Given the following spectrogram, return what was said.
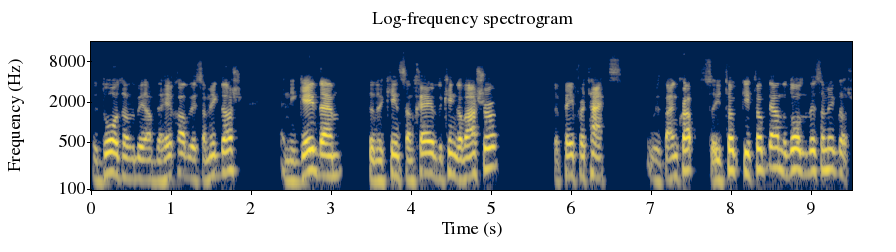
the doors of the of the Heichal Beis Hamikdash, and he gave them to the king Sanchev, the king of Ashur, to pay for tax. He was bankrupt, so he took he took down the doors of the Beis Hamikdash.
